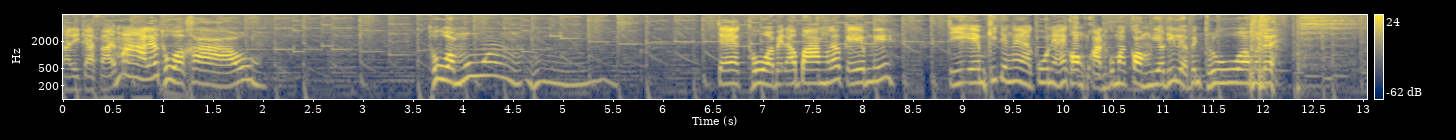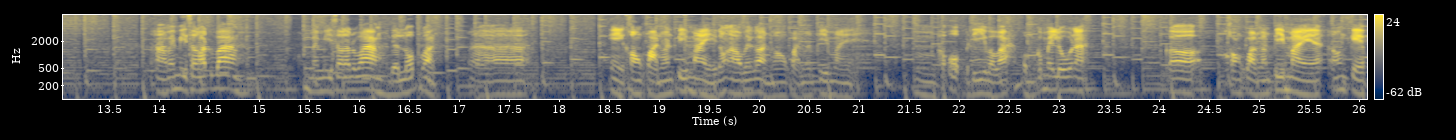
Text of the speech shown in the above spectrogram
นาฬิกาสายมาแล้วถั่วขาว ถั่วม่วงแจกถั่วเป็นเอาบังแล้วเกมนี้ GM คิดยังไงอะกูเนี่ยให้ของขวัญกูมากล่องเดียวที่เหลือเป็นถั่วหมาเลย อ่าไม่มีสล็อตว่าง ไม่มีสล็อตว่าง เดี๋ยวลบก่อน อ่านี่ของขวัญวันปีใหม่ต้องเอาไว้ก่อนของขวัญวันปีใหม่ อืมพระอบดีแบบว่าวะ ผมก็ไม่รู้นะ ก็ของขวัญวันปีใหม่นะต้องเก็บ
